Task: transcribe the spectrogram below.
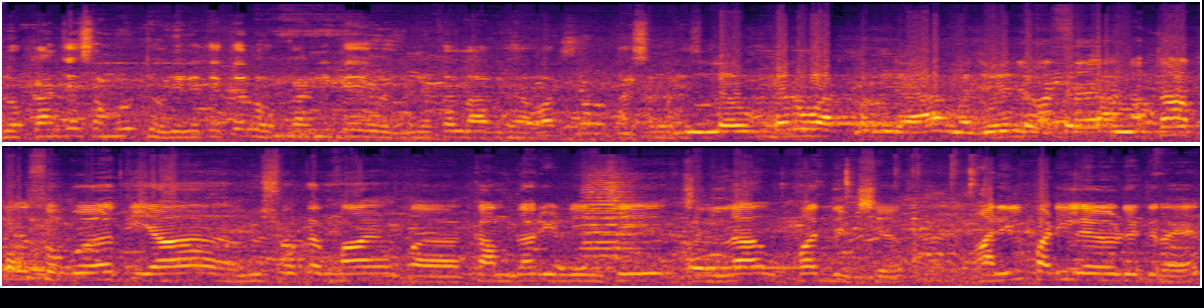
लोकांच्या समोर ठेवलेली तर त्या लोकांनी त्या योजनेचा लाभ घ्यावा असं मला लवकर वाटून द्या. म्हणजे आता आपल्यासोबत या विश्वकर्मा कामगार युनियनचे जिल्हा उपाध्यक्ष अनिल पाटील येवडेकर आहेत.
